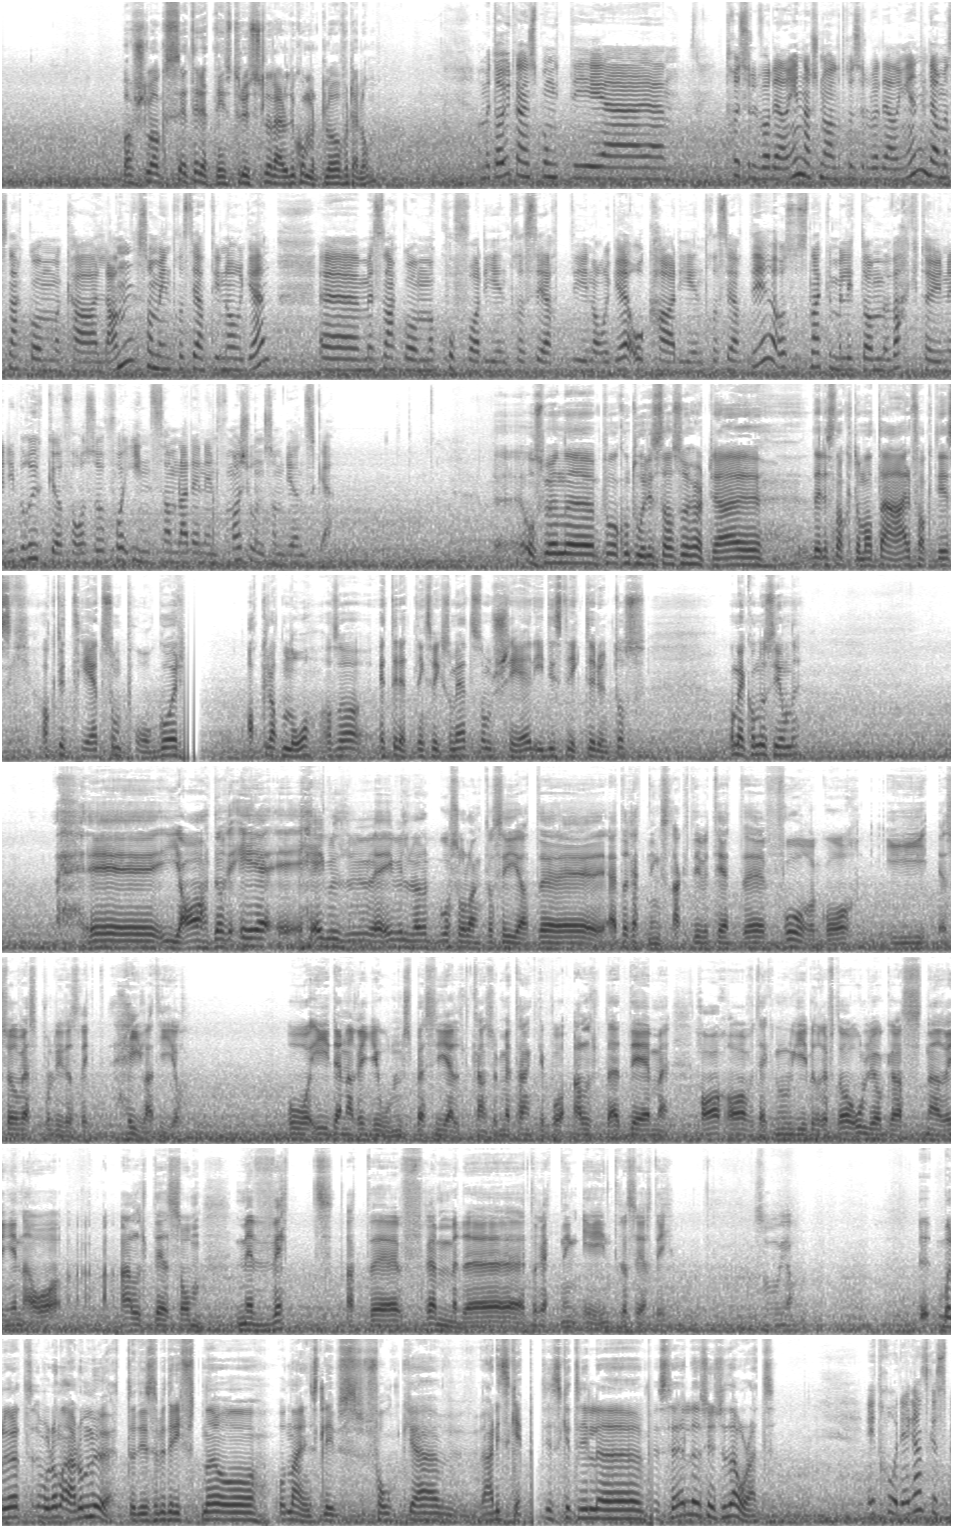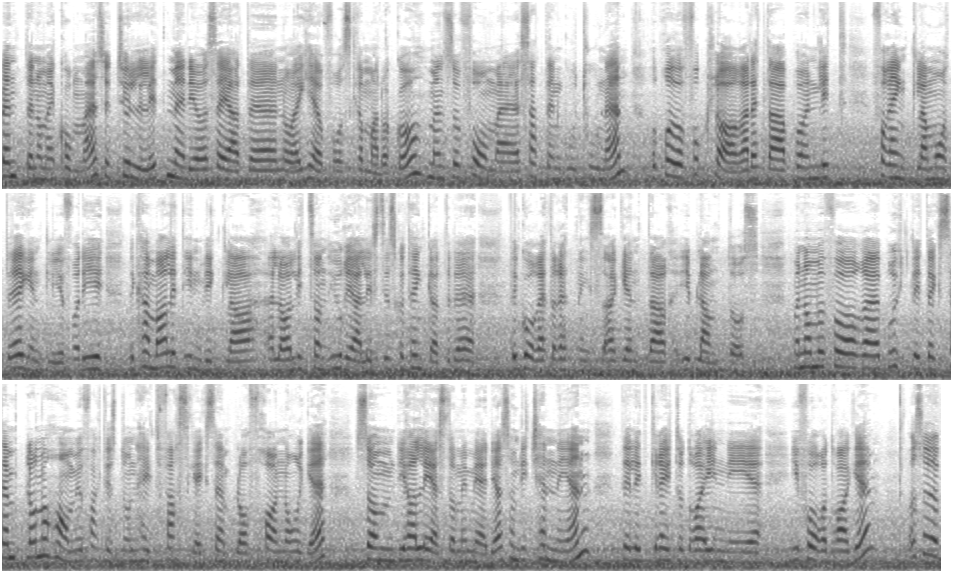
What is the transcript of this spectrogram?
Hva slags etterretningstrusler er det du kommer til å fortelle om? Vi tar utgangspunkt i eh, trusselvurderingen, nasjonale trusselvurderingen, der vi snakker om hva land som er interessert i Norge. Eh, vi snakker om hvorfor de er interessert i Norge, og hva de er interessert i. Og så snakker vi litt om verktøyene de bruker for å få innsamla den informasjonen som de ønsker. Åsmund, eh, på kontoret i stad så hørte jeg dere snakket om at det er faktisk aktivitet som pågår akkurat nå. Altså etterretningsvirksomhet som skjer i distriktet rundt oss. Hva mer kan du si om det? Eh, ja, er jeg vil, jeg vil gå så langt å si at eh, etterretningsaktivitet eh, foregår i Sør-Vest politidistrikt hele tida. Og i denne regionen spesielt, kanskje med tanke på alt det det vi har av teknologibedrifter, olje- og gassnæringen og alt det som vi vet at eh, fremmede etterretning er interessert i. Så ja. Eh, Margaret, hvordan er det å møte disse bedriftene og, og næringslivsfolk? Er, de skeptiske til eh, PST, eller syns de det er ålreit? Jeg tror de er ganske spente når vi kommer, så jeg tuller litt med de og sier at eh, nå er jeg her for å skremme dere. Men så får vi satt en god tone og prøver å forklare dette på en litt forenkla måte, egentlig. Fordi det kan være litt innvikla eller litt sånn urealistisk å tenke at det, det går etterretningsagenter iblant oss. Men når vi får eh, brukt litt eksempler, nå har vi jo faktisk noen helt ferske eksempler fra Norge som de har lest om i media, som de kjenner igjen. Det er litt greit å dra inn i, i foredraget. Og så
